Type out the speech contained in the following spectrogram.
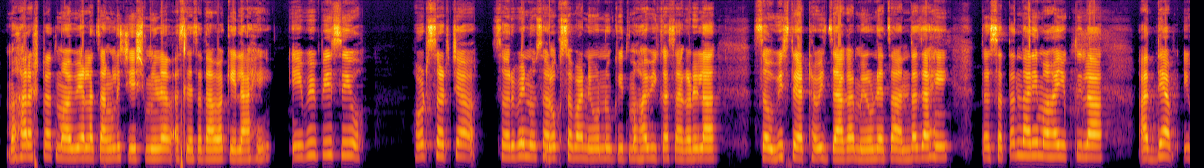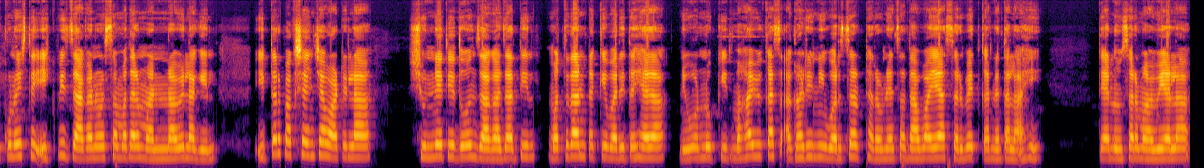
महाराष्ट्रात मावियाला चांगलेच यश मिळणार असल्याचा दावा केला आहे. एबीपीसी हॉटसटच्या सर्वेनुसार लोकसभा निवडणुकीत महाविकास आघाडीला सव्वीस ते अठ्ठावीस जागा मिळवण्याचा अंदाज आहे. तर सत्ताधारी महायुक्तीला अद्याप एकोणीस ते एकवीस जागांवर समाधान मानावे लागेल. इतर पक्षांच्या वाटेला शून्य ते दोन जागा जातील. मतदान टक्केवारीत ह्या निवडणुकीत महाविकास आघाडीने वरचढ ठरवण्याचा दावा या सर्वेत करण्यात आला आहे. त्यानुसार मावियाला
